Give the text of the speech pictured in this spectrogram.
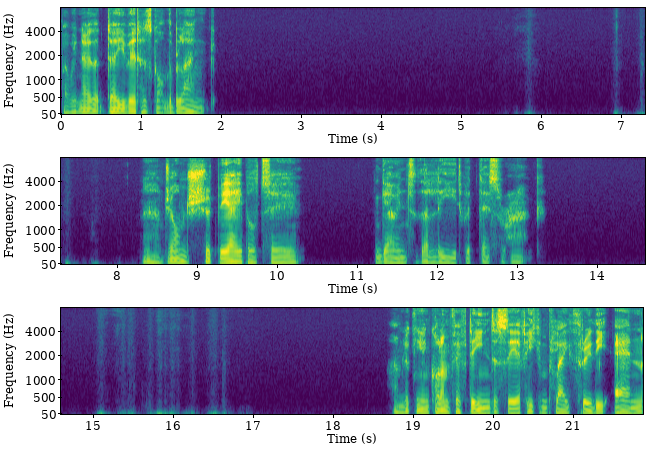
But we know that David has got the blank. Now John should be able to go into the lead with this rack. I'm looking in column 15 to see if he can play through the N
